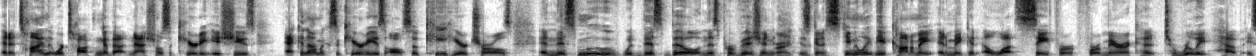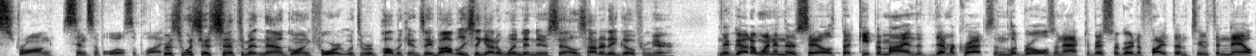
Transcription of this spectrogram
At a time that we're talking about national security issues, economic security is also key here, Charles. And this move with this bill and this provision right. is going to stimulate the economy and make it a lot safer for America to really have a strong sense of oil supply. Chris, what's your sentiment now going forward with the Republicans? They've obviously got a wind in their sails. How do they go from here? They've got to win in their sales, but keep in mind that the Democrats and liberals and activists are going to fight them tooth and nail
